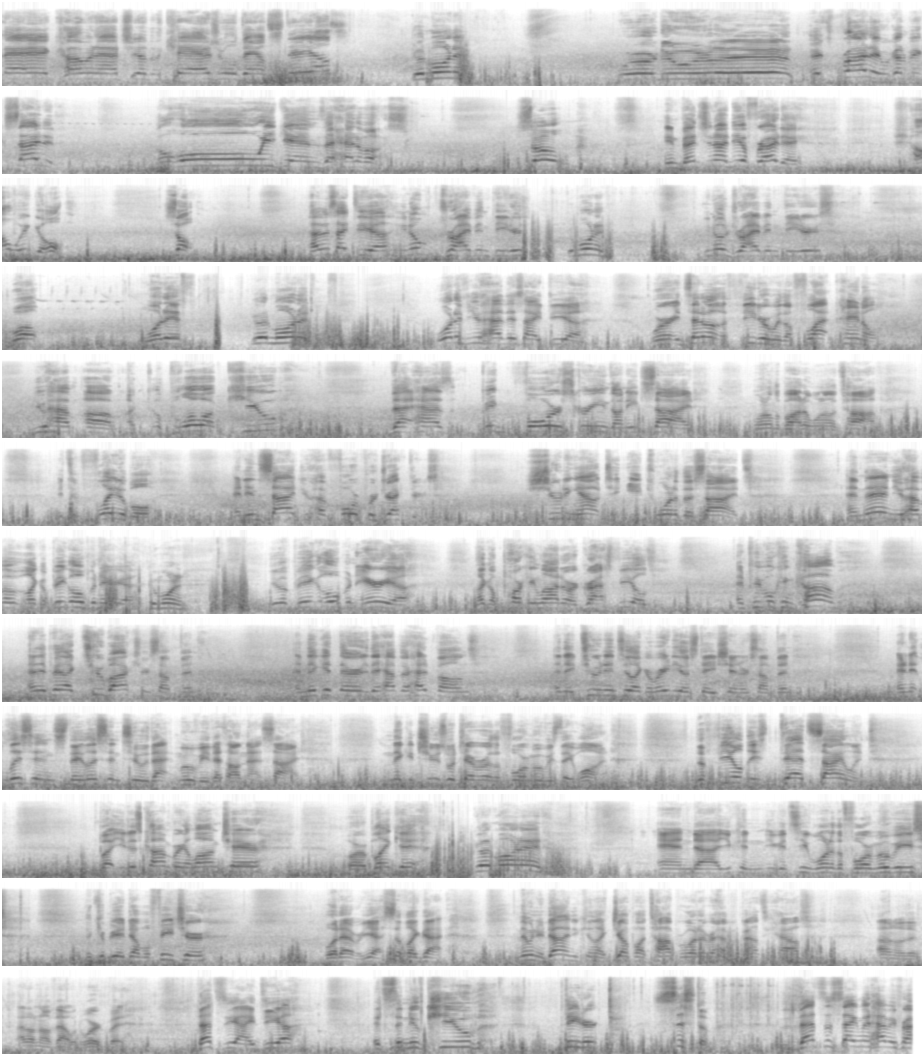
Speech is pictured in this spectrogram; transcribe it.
at you, the casual downstairs. Good morning. We're doing it. It's Friday. We're going to be excited. The whole weekend's ahead of us. So, Invention Idea Friday. How we go. So, have this idea. You know, drive-in theaters. Good morning. You know, drive-in theaters. Well, what if? Good morning. What if you had this idea where instead of a theater with a flat panel, you have um, a, a blow-up cube that has big four screens on each side, one on the bottom, one on the top. It's inflatable, and inside you have four projectors shooting out to each one of the sides. And then you have a like a big open area. Good morning. You have a big open area, like a parking lot or a grass field, and people can come and they pay like two bucks or something, and they get their they have their headphones and they tune into like a radio station or something, and it listens. They listen to that movie that's on that side, and they can choose whichever of the four movies they want. The field is dead silent, but you just come, bring a long chair or a blanket. Good morning, and uh, you can you can see one of the four movies. It could be a double feature, whatever. Yeah, stuff like that. And then when you're done, you can like jump on top or whatever, have a bouncy house. I don't know that I don't know if that would work, but that's the idea. It's the new cube theater system. That's the segment. Happy Friday.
